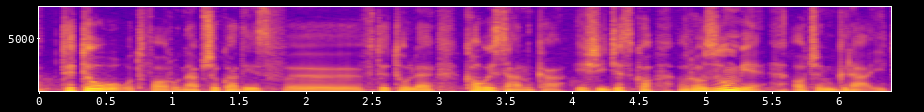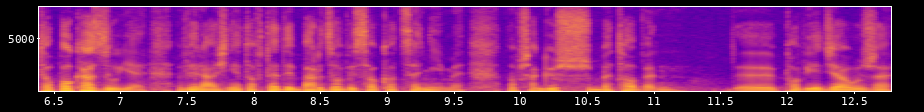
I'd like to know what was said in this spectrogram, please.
e, tytułu utworu. Na przykład jest w, w tytule kołysanka. Jeśli dziecko rozumie, o czym gra i to pokazuje wyraźnie, to wtedy bardzo wysoko cenimy. No wszak już Beethoven powiedział, że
